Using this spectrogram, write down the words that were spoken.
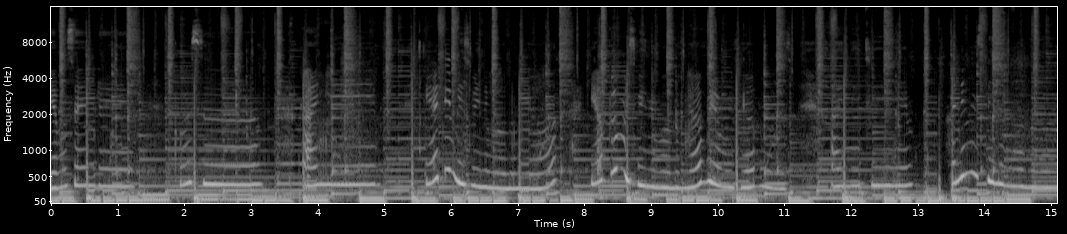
Yavuz Emre kuzum annem. Yedimiz benim oğlum ya? Yapıyormuş benim oğlum? Ne yapıyormuş ne yapıyormuş anneciğim hanimiz benim oğlum.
